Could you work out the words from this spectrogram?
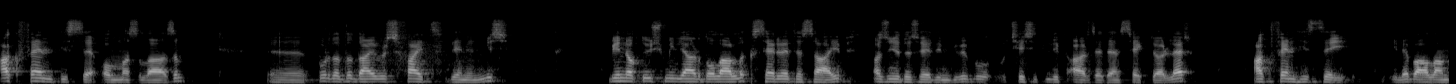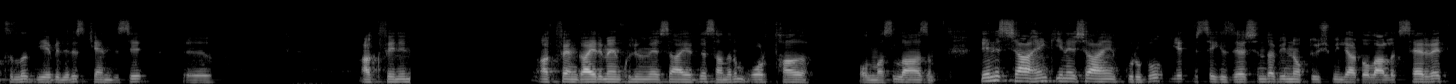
Akfen hisse olması lazım. Ee, burada da diversified denilmiş. 1.3 milyar dolarlık servete sahip. Az önce de söylediğim gibi bu çeşitlilik arz eden sektörler. Akfen hisse ile bağlantılı diyebiliriz. Kendisi e, Akfen'in Akfen gayrimenkulün vesairede sanırım ortağı olması lazım. Deniz Şahenk yine Şahenk grubu 78 yaşında 1.3 milyar dolarlık servet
